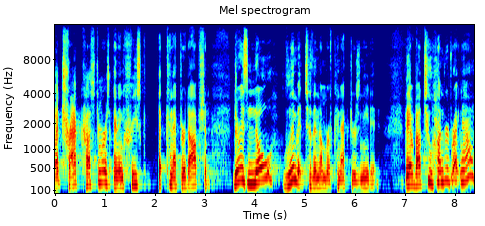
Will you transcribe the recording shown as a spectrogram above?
Attract customers and increase connector adoption. There is no limit to the number of connectors needed. They have about 200 right now.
